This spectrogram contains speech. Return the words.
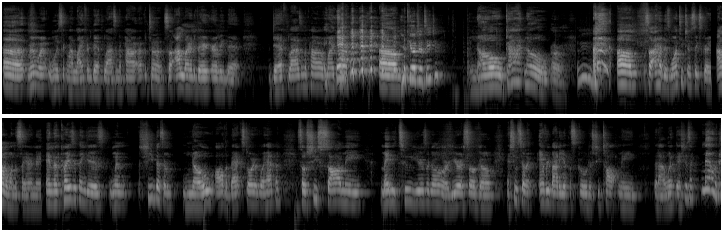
Uh, remember when we were talking about life and death lies in the power of the tongue? So I learned very early that death lies in the power of my tongue. um, You killed your teacher? no, God, no. Oh, Um, so I had this one teacher in sixth grade. I don't want to say her name. And the crazy thing is, when she doesn't know all the backstory of what happened, so she saw me maybe two years ago or a year or so ago, and she was telling everybody at the school that she taught me that I went there. She was like, Melvin,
